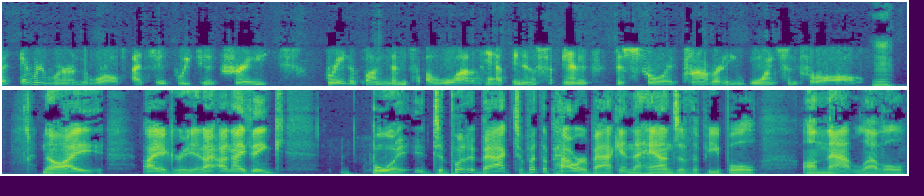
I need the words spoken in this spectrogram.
but everywhere in the world, I think we can create great abundance, a lot of happiness, and destroy poverty once and for all. Hmm. No, I I agree, and I and I think, boy, to put it back, to put the power back in the hands of the people on that level,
